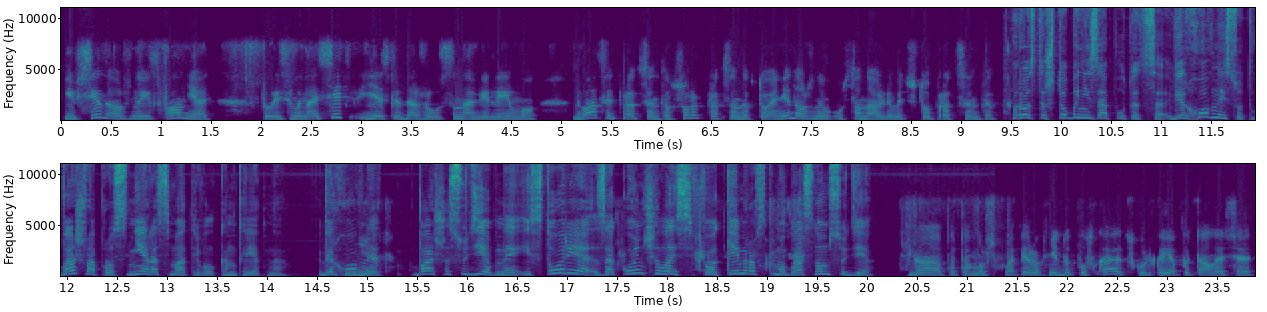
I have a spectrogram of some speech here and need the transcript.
и все должны исполнять. То есть выносить, если даже установили ему 20%, 40%, то они должны устанавливать 100%. Просто чтобы не запутаться, Верховный суд ваш вопрос не рассматривал конкретно? Верховный, Нет. ваша судебная история закончилась в Кемеровском областном суде. Да, потому что, во-первых, не допускают, сколько я пыталась э,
